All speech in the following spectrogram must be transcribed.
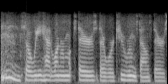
so we had one room upstairs, there were two rooms downstairs,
